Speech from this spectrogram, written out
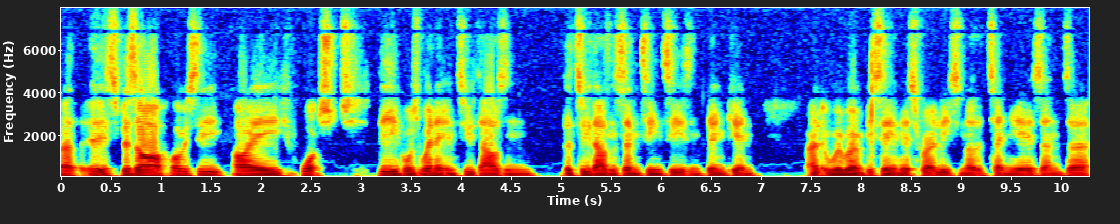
uh, it's bizarre. Obviously, I watched the Eagles win it in 2000, the 2017 season, thinking and we won't be seeing this for at least another 10 years. And uh,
